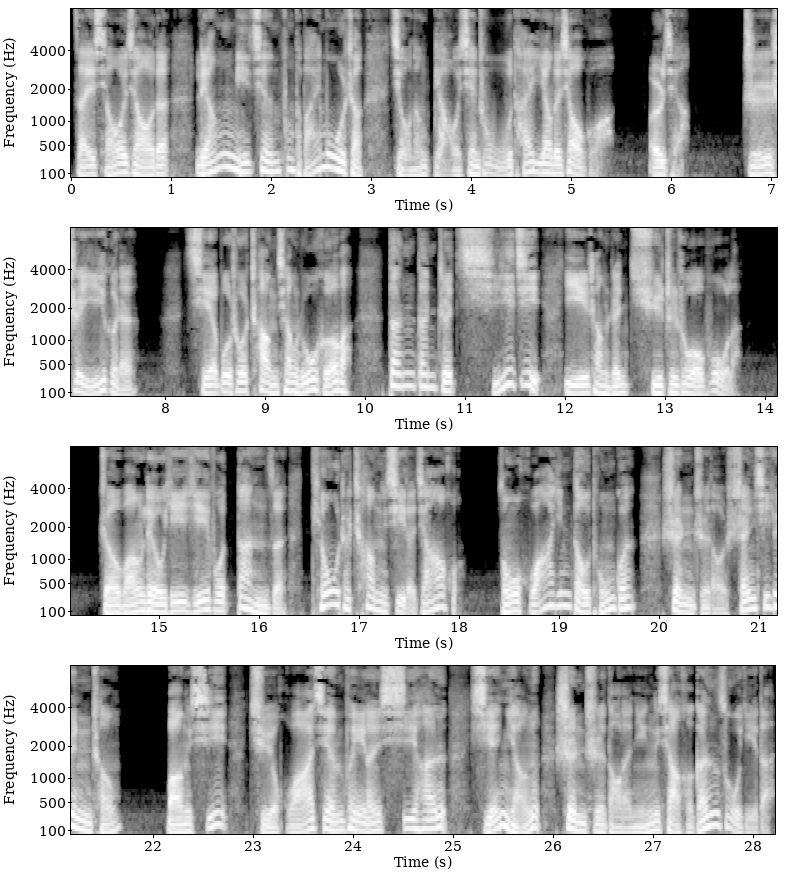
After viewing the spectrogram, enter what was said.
在小小的两米见方的白幕上，就能表现出舞台一样的效果。而且啊，只是一个人，且不说唱腔如何吧，单单这奇迹已让人趋之若鹜了。这王六一一副担子挑着唱戏的家伙，从华阴到潼关，甚至到山西运城，往西去华县、渭南、西安、咸阳，甚至到了宁夏和甘肃一带。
